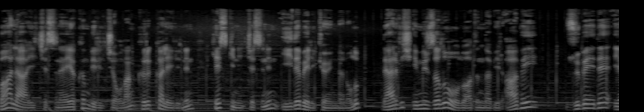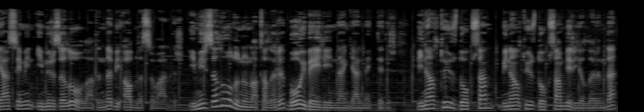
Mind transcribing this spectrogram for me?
Bala ilçesine yakın bir ilçe olan Kırıkkaleli'nin Keskin ilçesinin İğdebeli köyünden olup Derviş İmirzalıoğlu adında bir ağabeyi, Zübeyde Yasemin İmirzalıoğlu adında bir ablası vardır. İmirzalıoğlu'nun ataları Boy Beyliğinden gelmektedir. 1690-1691 yıllarında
